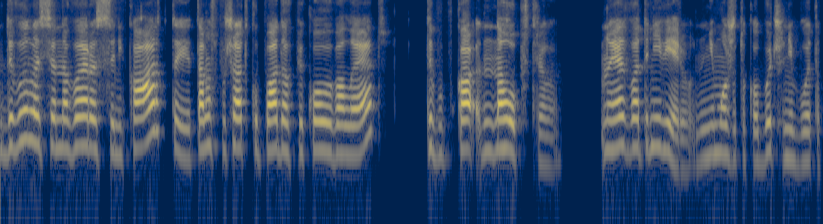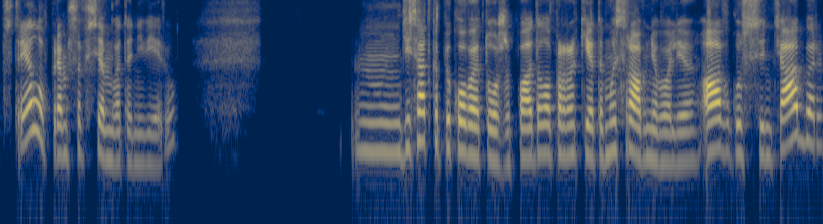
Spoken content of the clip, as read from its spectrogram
дивилася на вересень карти, там спочатку падав піковий валет, типу на обстріли. Но я в это не верю. Не может такого быть, что не будет обстрелов. Прям совсем в это не верю. Десятка пиковая тоже падала про ракеты. Мы сравнивали август, сентябрь.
